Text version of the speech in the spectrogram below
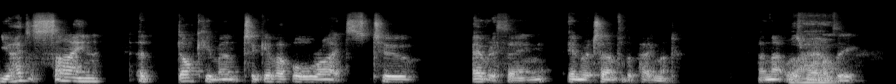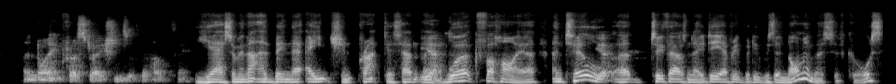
you had to sign a document to give up all rights to everything in return for the payment. And that was wow. one of the annoying frustrations of the whole thing. Yes, I mean that had been their ancient practice, hadn't they? Work for hire until Yeah. uh, 2000 AD. Everybody was anonymous, of course.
